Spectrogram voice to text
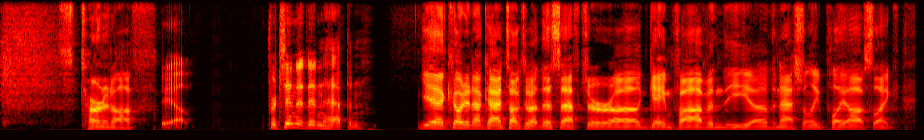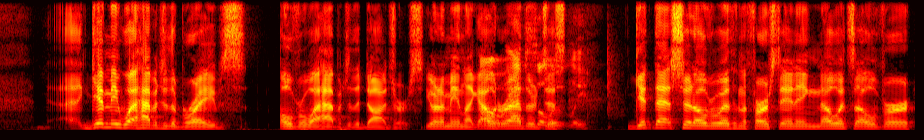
Just turn it off. yeah. Pretend it didn't happen. Yeah, Cody and I kind of talked about this after uh, Game Five in the uh, the National League playoffs. Like, uh, give me what happened to the Braves over what happened to the Dodgers. You know what I mean? Like, I would Oh, rather absolutely. just get that shit over with in the first inning, know it's over,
